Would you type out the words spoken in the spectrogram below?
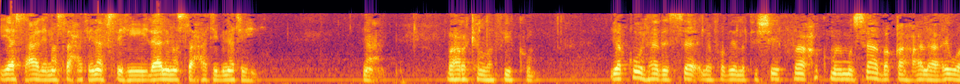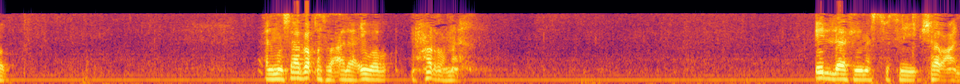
يسعى لمصلحة نفسه لا لمصلحة ابنته. نعم. بارك الله فيكم. يقول هذا السائل فضيلة الشيخ ما حكم المسابقة على عوض؟ المسابقة على عوض محرمة. إلا فيما استثني شرعا.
